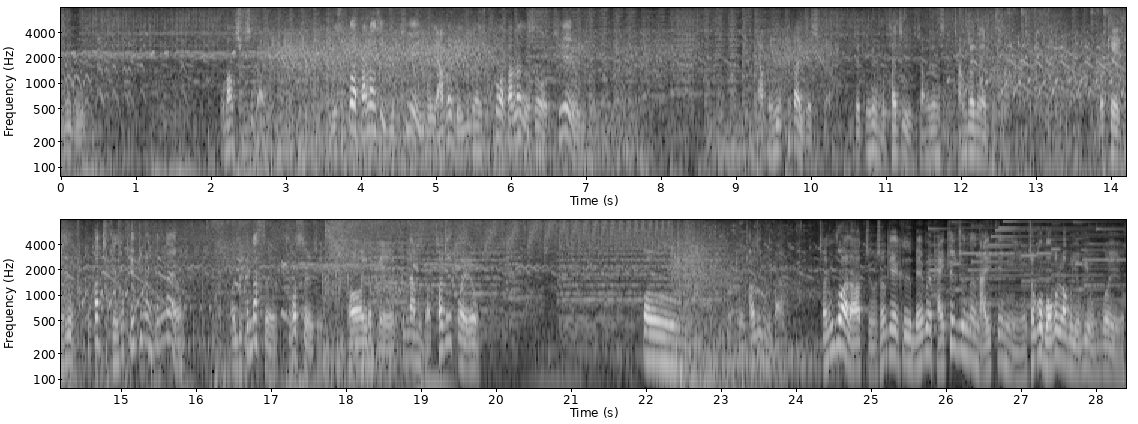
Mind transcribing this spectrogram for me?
누르고 도망칩시다. 이게 속도가 빨라서 이게 피해 이거 약을 먹이면 속도가 빨라져서 피해요 이거. 야 공격해봐 이 자식아. 이제 공격 못하지 장전 장전해야 돼서. 이렇게 계속 똑같이 계속 해주면 끝나요. 어 이제 끝났어요. 죽었어요 이제. 어 이렇게 끝납니다. 터질 거예요. 어우 이렇게 터집니다. 전구가 나왔죠. 저게 그 맵을 밝혀주는 아이템이에요. 저거 먹으려고 여기 온 거예요.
